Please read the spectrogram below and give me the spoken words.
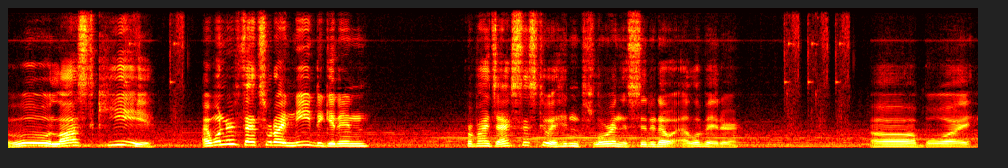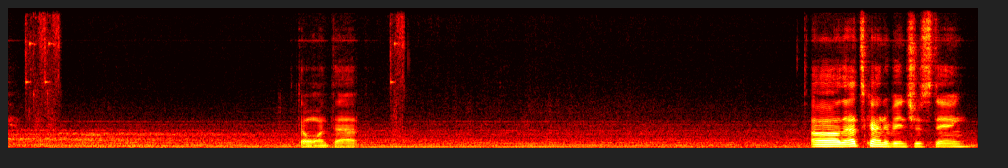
Ooh, lost key. I wonder if that's what I need to get in. Provides access to a hidden floor in the Citadel elevator. Oh, boy. Don't want that. Oh, that's kind of interesting.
